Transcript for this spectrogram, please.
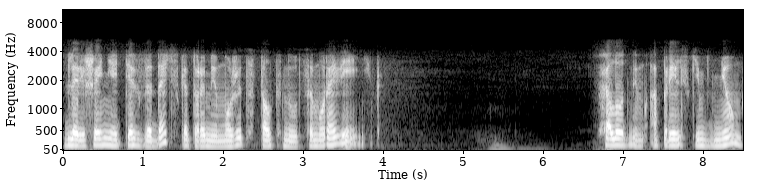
для решения тех задач, с которыми может столкнуться муравейник. Холодным апрельским днем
